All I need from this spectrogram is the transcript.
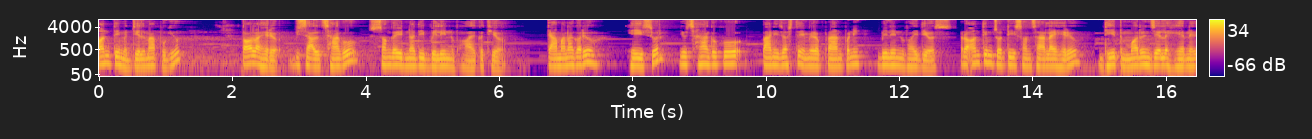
अन्तिम डिलमा पुग्यो। तल हेऱ्यो विशाल छाँगो सँगै नदी विलिन भएको थियो। कामना गर्यो हे ईश्वर यो छाँगोको पानी जस्तै मेरो प्राण पनि विलिन भइदियोस्। र अन्तिमचोटि संसारलाई हेऱ्यो धित मरुन्जेल हेर्ने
